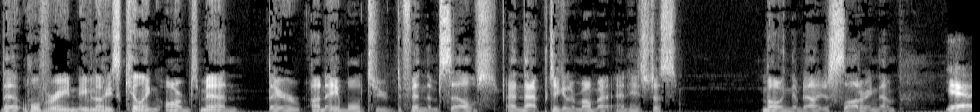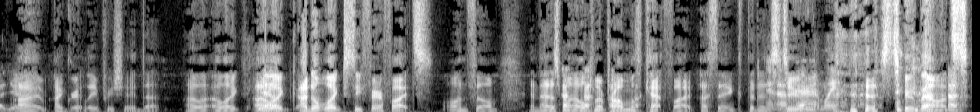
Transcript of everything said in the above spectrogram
That Wolverine, even though he's killing armed men, they're unable to defend themselves in that particular moment, and he's just mowing them down, he's just slaughtering them. Yeah, yeah. I, I greatly appreciate that. I, I like yeah. I like I don't like to see fair fights on film, and that is my ultimate problem with cat fight. I think that it's yeah, too apparently it's too balanced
